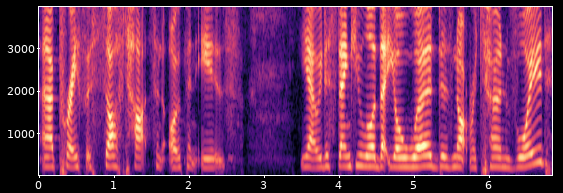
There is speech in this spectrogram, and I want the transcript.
And I pray for soft hearts and open ears. Yeah, we just thank you, Lord, that your word does not return void,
